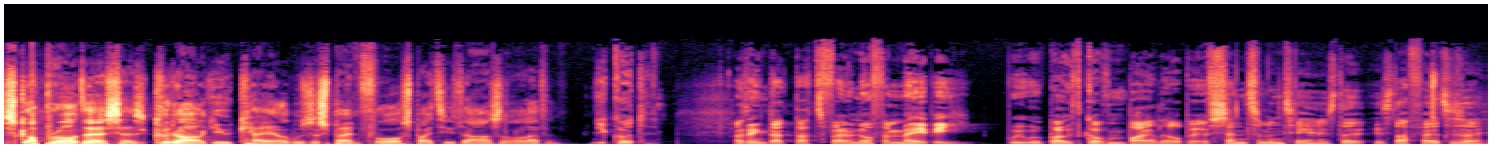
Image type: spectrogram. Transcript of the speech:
Scott Broder says, could argue Cahill was a spent force by 2011. You could. I think that that's fair enough, and maybe we were both governed by a little bit of sentiment here. Is that is that fair to say?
